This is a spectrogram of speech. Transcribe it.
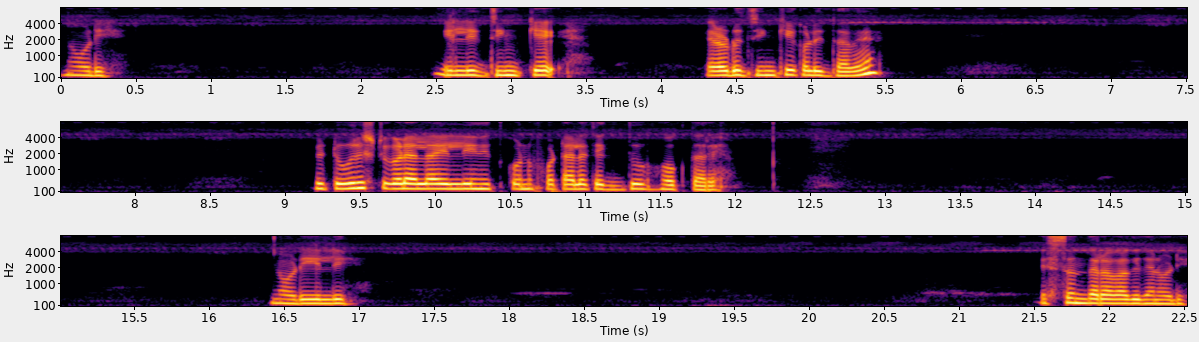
ನೋಡಿ. ಇಲ್ಲಿ ಜಿಂಕೆ, ಎರಡು ಜಿಂಕೆಗಳಿದ್ದಾವೆ. ಈ ಟೂರಿಸ್ಟ್ಗಳೆಲ್ಲ ಇಲ್ಲಿ ನಿಂತ್ಕೊಂಡು ಫೋಟೋ ಎಲ್ಲ ತೆಗೆದು ಹೋಗ್ತಾರೆ. ನೋಡಿ ಇಲ್ಲಿ. ಎಷ್ಟು ಸುಂದರವಾಗಿದೆ ನೋಡಿ.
